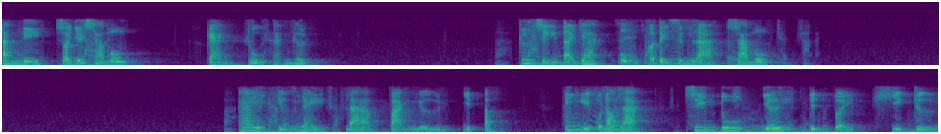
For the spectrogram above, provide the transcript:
Tăng Ni so với Sa môn càng thù thắng hơn. Cư sĩ tại gia cũng có thể xưng là sa môn. Hai chữ này là phạn ngữ dịch âm. Ý nghĩa của nó là siêng tu với định tuệ, diệt trừ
